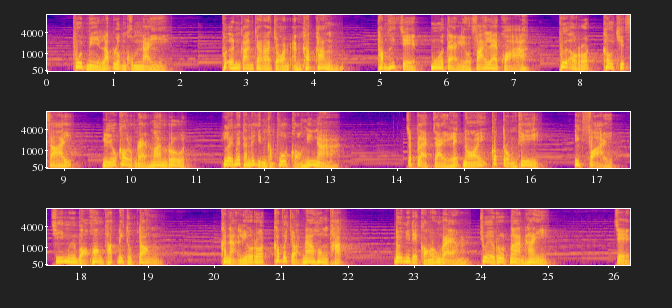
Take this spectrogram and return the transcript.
ำพูดมีรับลมคมในเพื่อเอินการจราจรอันคับข้างทำให้เจดมัวแต่เหลียวซ้ายแลขวา เพื่อเอารถเข้าชิดซ้ายเลี้ยวเข้าโรงแรมม่านรูด เลยไม่ทันได้ยินคำพูดของนินา จะแปลกใจเล็กน้อยก็ตรงที่ อีกฝ่ายชี้มือบอกห้องพักได้ถูกต้อง ขณะเลี้ยวรถเข้าไปจอดหน้าห้องพัก โดยมีเด็กของโรงแรมช่วยรูดม่านให้ เจด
